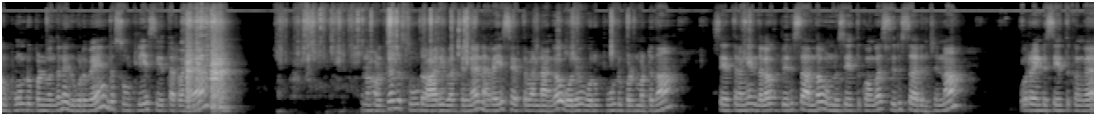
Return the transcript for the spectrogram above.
ஒரு பூண்டு பல் வந்து நான் இது கூடவே இந்த சூட்லேயே சேர்த்துட்றேங்க நம்மளுக்கு அந்த சூடு ஆறி வரட்டுங்க. நிறைய சேர்த்த வேண்டாங்க. ஒரே ஒரு பூண்டு பல் மட்டும்தான் சேர்த்துறங்க. இந்த அளவுக்கு பெருசாக இருந்தால் ஒன்று சேர்த்துக்கோங்க. சிறுசாக இருந்துச்சுன்னா ஒரு ரெண்டு சேர்த்துக்கோங்க.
